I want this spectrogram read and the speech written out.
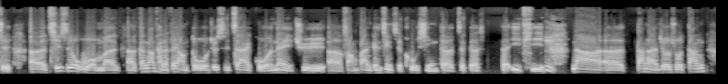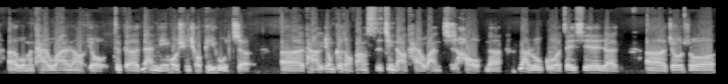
是呃，其实我们呃刚刚谈的非常多，就是在国内去呃防范跟禁止酷刑的这个的议题。嗯，那呃当然就是说，当呃我们台湾哦有这个难民或寻求庇护者。呃，他用各种方式进到台湾之后呢，那如果这些人，呃，就是说，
